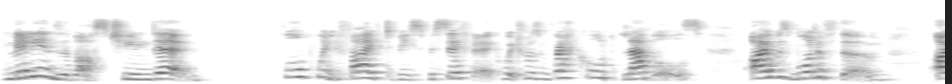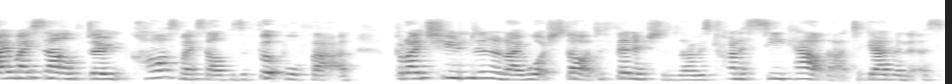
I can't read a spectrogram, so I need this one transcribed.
Millions of us tuned in. 4.5 to be specific, which was record levels. I was one of them. I myself don't class myself as a football fan, but I tuned in and I watched start to finish as I was trying to seek out that togetherness,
